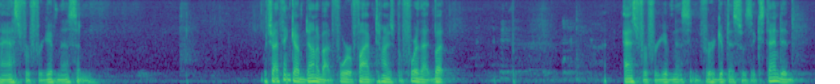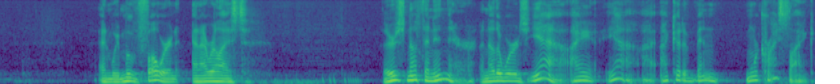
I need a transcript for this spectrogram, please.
I asked for forgiveness, and which I think I've done about four or five times before that, but asked for forgiveness, and forgiveness was extended. And we moved forward, and I realized there's nothing in there. In other words, yeah, I yeah, I, I could have been more Christ-like.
